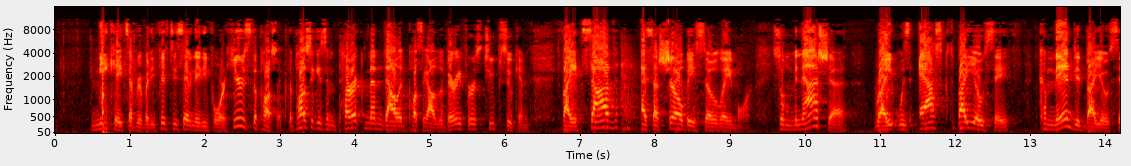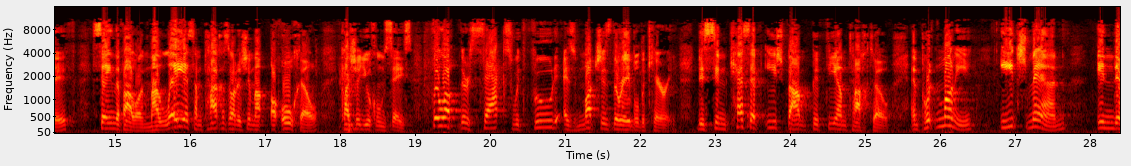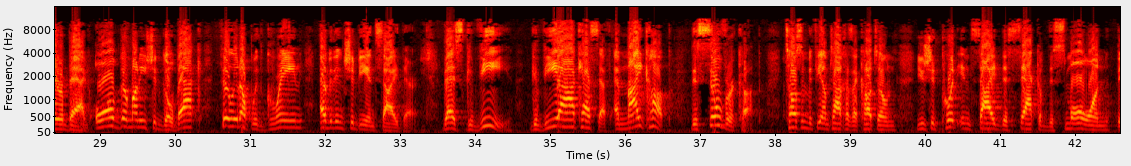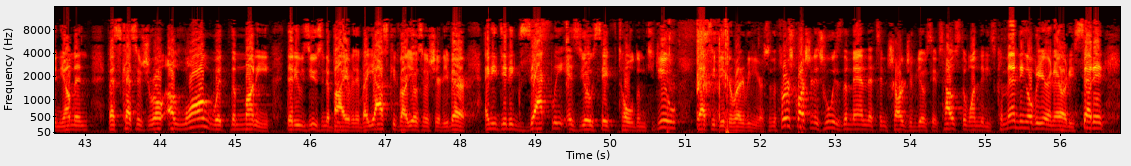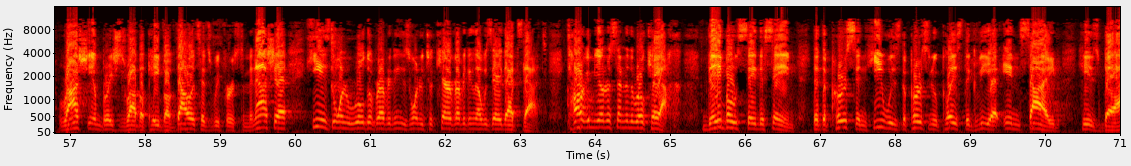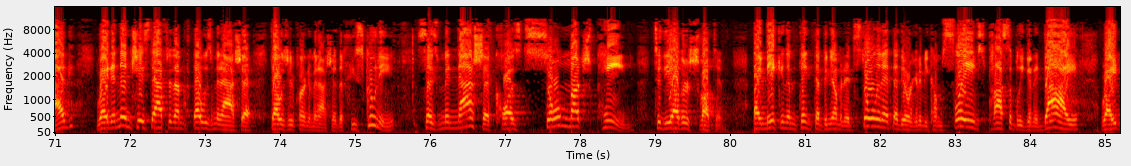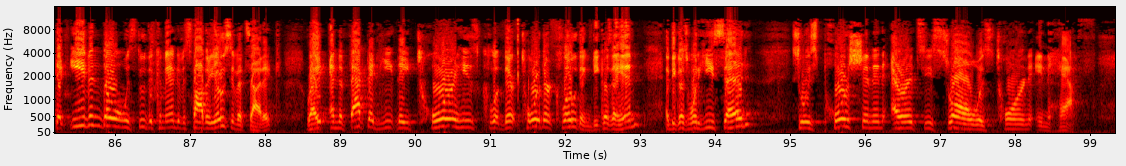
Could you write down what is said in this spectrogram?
Miketz, everybody, 5784. Here's the pasuk. The pasuk is in Perak Mem Dalid pasuk al, the very first two psukim. Vayetzav es asher al beiso lemor. So Menashe, right, was asked by Yosef, commanded by Yosef, saying the following: Maleyes amtachas ochel kasher yuchum says. Fill up their sacks with food as much as they're able to carry. Disim kesef ish b'fiam tachto, and put money each man in their bag. All their money should go back. Fill it up with grain. Everything should be inside there. Ves gvi, gviya kesef, and my cup, the silver cup. Tosim tachas akaton. You should put inside the sack of the small one, Binyamin, ves kesef shiro, along with the money that he was using to buy everything. Vayaskid var Yosef asher. And he did exactly as Yosef told him to do. That's what he did right over here. So the first question is, who is the man that's in charge of Yosef's house? The one that he's commanding over here, and I already said it. Rashi embraces Rabbah Pevav Dalit says refers to Menashe. He is the one who ruled over everything. He's the one who took care of everything that was there. That's that. Targum Yonasan and the Rokeach. They both say the same. That the person, he was the person who placed the Gvia inside his bag, right? And then chased after them. That was Menashe. That was referring to Menashe. The Chizkuni says Menashe caused so much pain to the other Shvatim by making them think that Binyamin had stolen it, that they were going to become slaves, possibly going to die, right? That even though it was through the command of his father Yosef at Tzaddik, right? And the fact that he, they tore his, clo- their, tore their clothing because of him, and because what he said, so his portion in Eretz Yisrael was torn in half.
